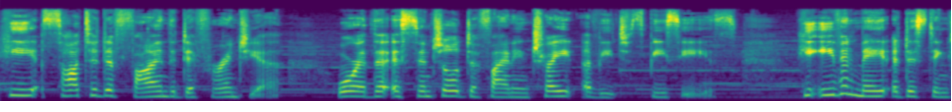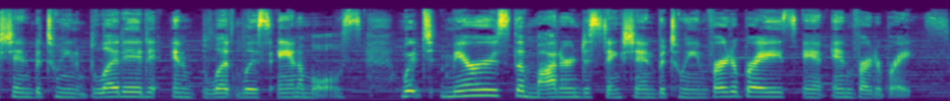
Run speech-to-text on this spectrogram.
He sought to define the differentia, or the essential defining trait of each species. He even made a distinction between blooded and bloodless animals, which mirrors the modern distinction between vertebrates and invertebrates.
